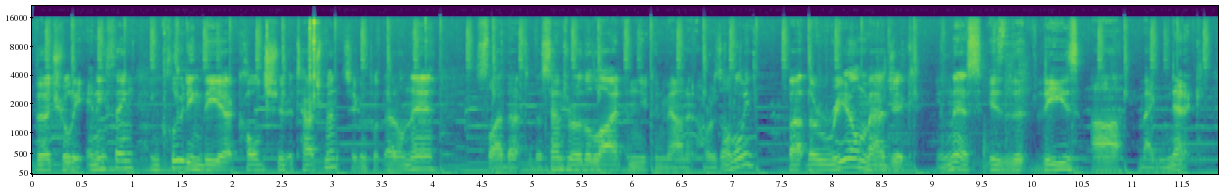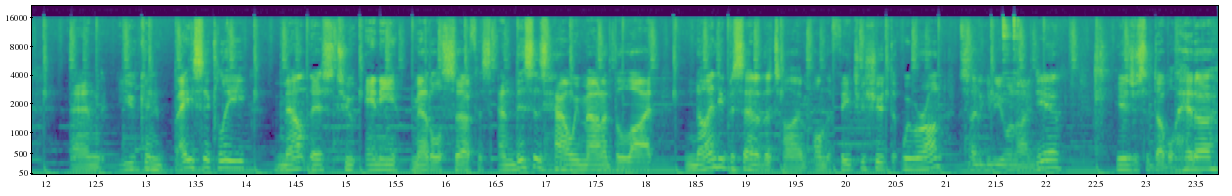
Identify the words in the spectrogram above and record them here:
virtually anything, including the uh, cold shoe attachment. So you can put that on there, slide that to the center of the light and you can mount it horizontally. But the real magic in this is that these are magnetic and you can basically mount this to any metal surface. And this is how we mounted the light 90% of the time on the feature shoot that we were on. So to give you an idea, here's just a double header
